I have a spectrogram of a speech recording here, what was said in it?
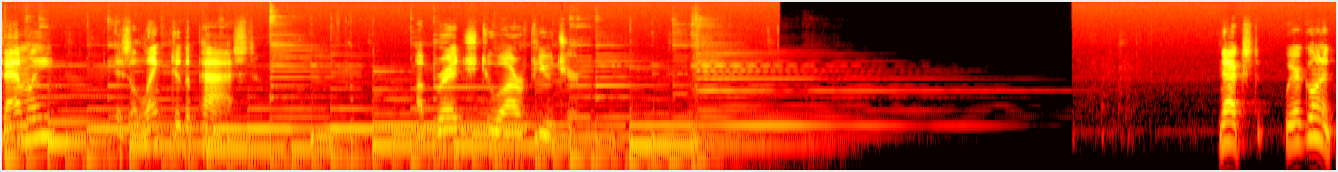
Family is a link to the past, a bridge to our future. Next, we are going to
